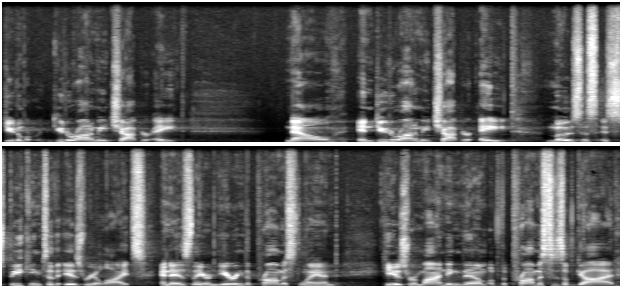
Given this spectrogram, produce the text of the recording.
Deut- Deuteronomy chapter 8. Now, in Deuteronomy chapter 8, Moses is speaking to the Israelites, and as they are nearing the promised land, he is reminding them of the promises of God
